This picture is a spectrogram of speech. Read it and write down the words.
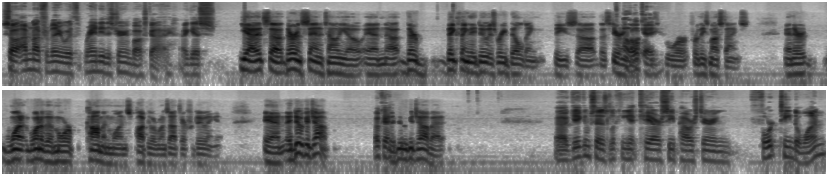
so I'm not familiar with Randy, the steering box guy. I guess. Yeah, it's uh, they're in San Antonio, and uh, their big thing they do is rebuilding these uh, the steering oh, boxes okay. for for these Mustangs and they're one one of the more common ones, popular ones out there for doing it, and they do a good job. Okay, they do a good job at it. Uh, Gigam says looking at KRC power steering, fourteen to one.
